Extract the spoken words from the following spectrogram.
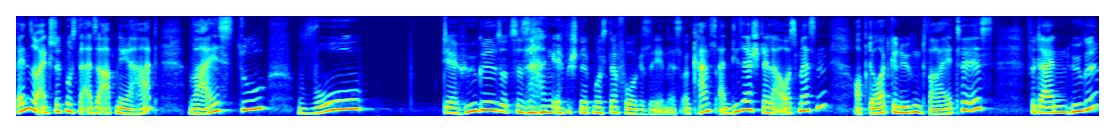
Wenn so ein Schnittmuster also Abnäher hat, weißt du, wo der Hügel sozusagen im Schnittmuster vorgesehen ist und kannst an dieser Stelle ausmessen, ob dort genügend Weite ist für deinen Hügel.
